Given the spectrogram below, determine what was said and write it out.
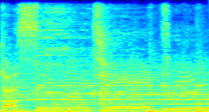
แต่สิ่งที่ดี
